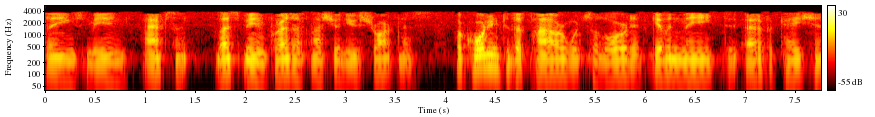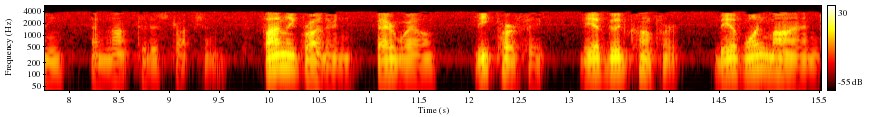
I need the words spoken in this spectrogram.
things, being absent, lest being present I should use sharpness, according to the power which the Lord hath given me to edification and not to destruction. Finally, brethren, farewell, be perfect, be of good comfort, be of one mind,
